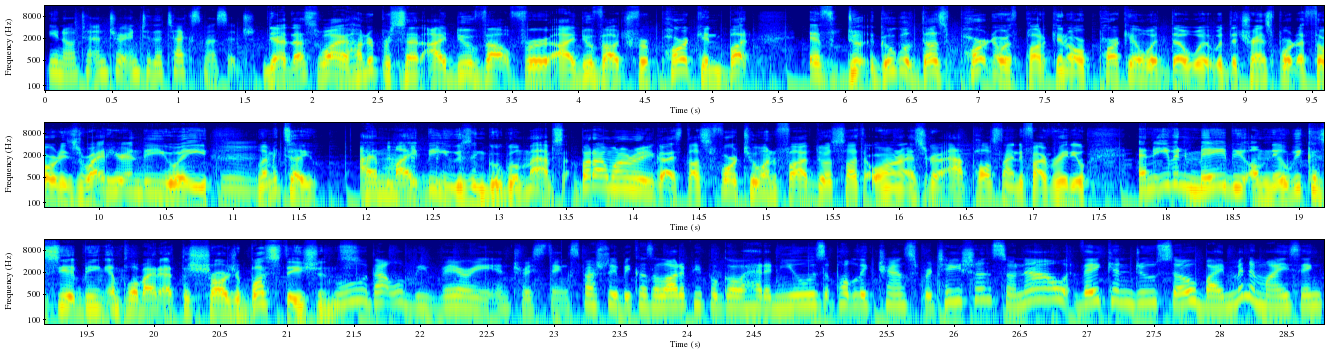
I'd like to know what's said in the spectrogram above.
you know, to enter into the text message. Yeah, that's why 100% I do vouch for I do vouch for Parkin, but if do, Google does partner with Parkin or Parkin with the with, with the transport authorities right here in the UAE, Hmm. let me tell you, I might be using Google Maps. But I want to know your guys' thoughts. 4215 do a slot or on our Instagram at Pulse95 Radio. And even maybe Omnia, we can see it being implemented at the Sharjah bus stations. Ooh, that would be very interesting, especially because a lot of people go ahead and use public transportation. So now they can do so by minimizing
